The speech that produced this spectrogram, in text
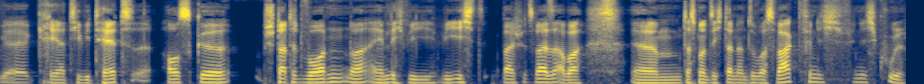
äh, Kreativität äh, ausgestattet worden, ne? ähnlich wie, wie ich beispielsweise, aber ähm, dass man sich dann an sowas wagt, finde ich, finde ich cool.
